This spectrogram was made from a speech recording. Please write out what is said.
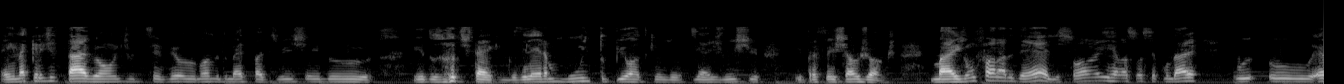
é inacreditável, onde você vê o nome do Matt Patricia e, do, e dos outros técnicos. Ele era muito pior do que os outros em ajuste e para fechar os jogos. Mas vamos falar da DL, só em relação à secundária, o, o, é,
